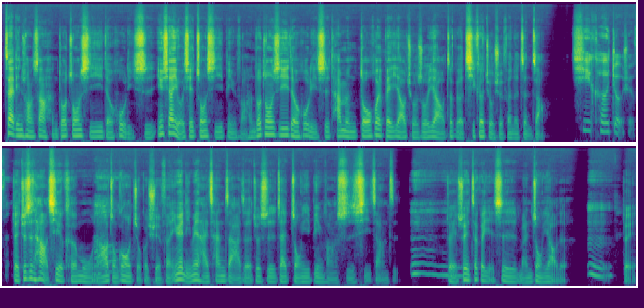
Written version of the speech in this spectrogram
在临床上很多中西医的护理师，因为现在有一些中西医病房，很多中西医的护理师他们都会被要求说要这个七科九学分的证照。七科九学分，对，就是它有七个科目，然后总共有九个学分，哦、因为里面还掺杂着就是在中医病房实习这样子。嗯，对，所以这个也是蛮重要的。嗯，对。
